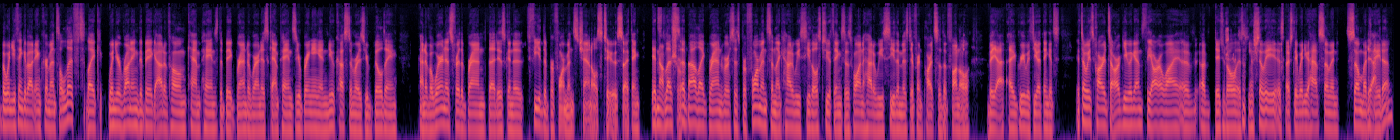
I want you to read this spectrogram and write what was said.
but when you think about incremental lift, like when you're running the big out of home campaigns, the big brand awareness campaigns, you're bringing in new customers, you're building kind of awareness for the brand that is going to feed the performance channels too. So I think it's no, less sure. about like brand versus performance and like how do we see those two things as one? How do we see them as different parts of the funnel? But yeah, I agree with you. I think it's it's always hard to argue against the ROI of, of digital, especially especially when you have so many so much yeah. data.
